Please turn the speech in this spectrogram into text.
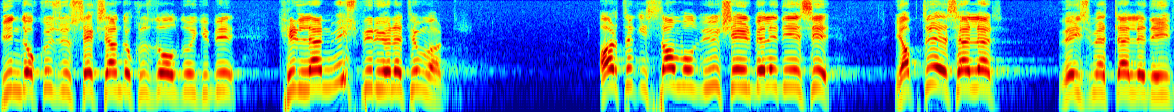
1989'da olduğu gibi kirlenmiş bir yönetim vardır. Artık İstanbul Büyükşehir Belediyesi yaptığı eserler ve hizmetlerle değil,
